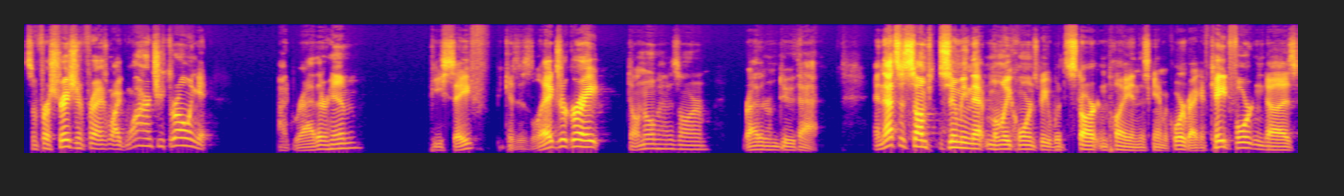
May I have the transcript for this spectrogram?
some frustration for him. Like, why aren't you throwing it? I'd rather him be safe because his legs are great. Don't know about his arm. Rather him do that. And that's assuming that Malik Hornsby would start and play in this game at quarterback. If Cade Fortin does,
